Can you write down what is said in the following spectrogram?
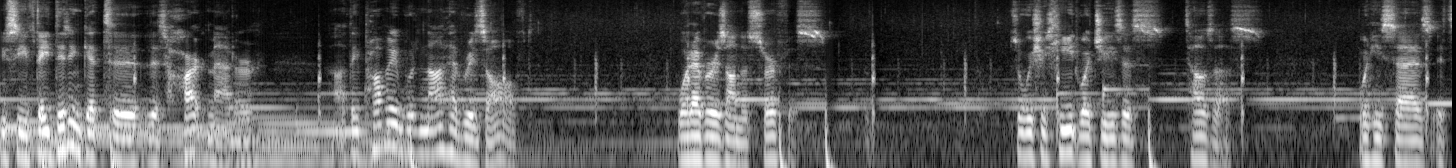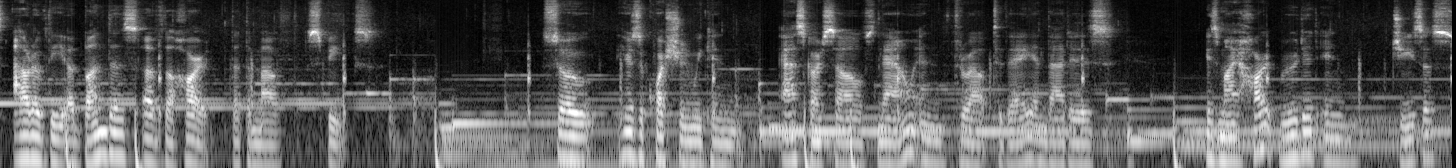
You see, if they didn't get to this heart matter, uh, they probably would not have resolved. whatever is on the surface. So we should heed what Jesus tells us when he says it's out of the abundance of the heart that the mouth speaks. So here's a question we can ask ourselves now and throughout today, and that is Is my heart rooted in Jesus?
